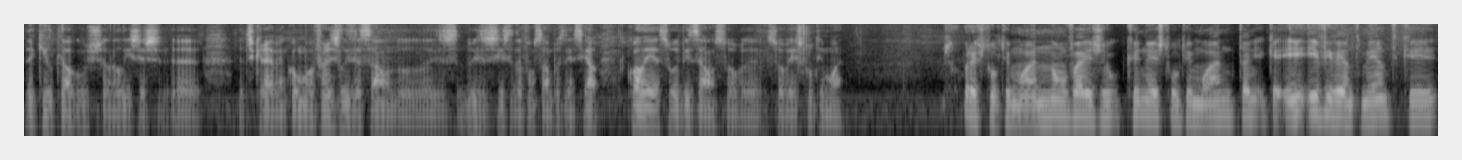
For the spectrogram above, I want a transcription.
daquilo que alguns analistas uh, descrevem como uma fragilização do, do exercício da função presidencial, qual é a sua visão sobre, sobre este último ano? Sobre este último ano, não vejo que neste último ano tenha. Que, evidentemente que,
